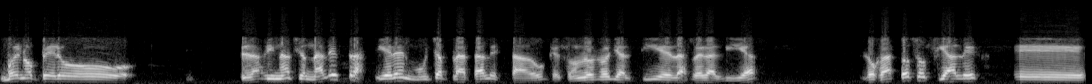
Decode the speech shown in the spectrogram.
Bueno, pero las binacionales transfieren mucha plata al Estado, que son los royalties, las regalías. Los gastos sociales eh,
